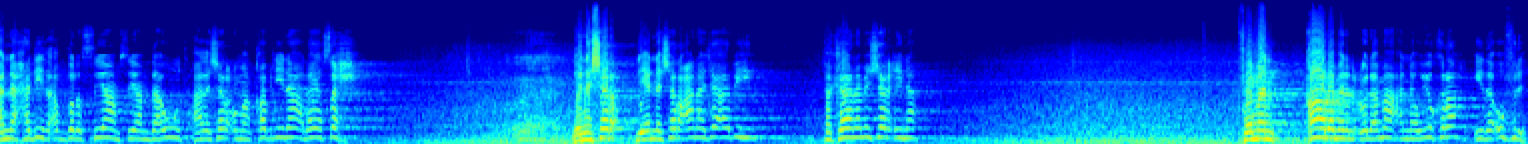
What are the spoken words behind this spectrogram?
أن حديث أفضل الصيام صيام داود هذا شرع من قبلنا لا يصح. لأن, شرع لأن شرعنا جاء به فكان من شرعنا. فمن قال من العلماء أنه يكره إذا أفرد.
